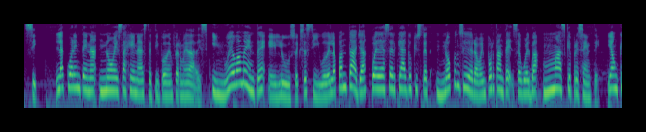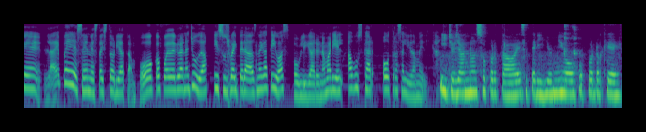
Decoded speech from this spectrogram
Sí, la cuarentena no es ajena a este tipo de enfermedades y nuevamente el uso excesivo de la pantalla puede hacer que algo que usted no consideraba importante se vuelva más que presente. Y aunque la EPS en esta historia tampoco fue de gran ayuda y sus reiteradas negativas obligaron a Mariel a buscar otra salida médica. Y yo ya no soportaba ese terillo en mi ojo, por lo que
